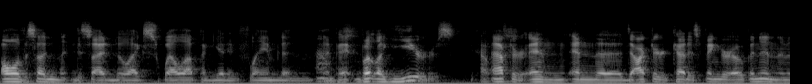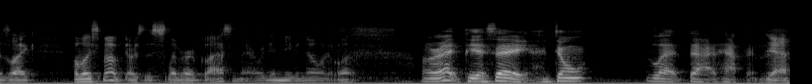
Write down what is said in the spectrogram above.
all of a sudden it decided to like swell up and get inflamed and, and pain. but like years Ouch. after, and and the doctor cut his finger open and it was like, holy smoke, there was this sliver of glass in there. We didn't even know what it was. All right, PSA: Don't let that happen. Yeah,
